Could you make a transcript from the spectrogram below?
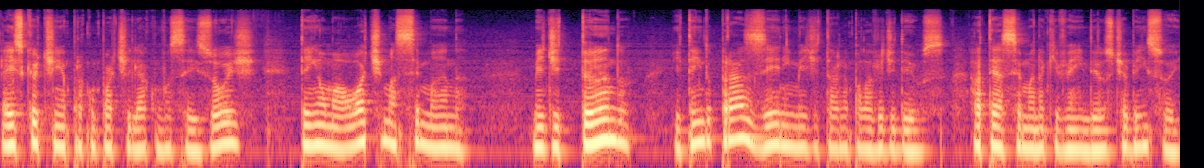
É isso que eu tinha para compartilhar com vocês hoje. Tenham uma ótima semana meditando e tendo prazer em meditar na palavra de Deus. Até a semana que vem. Deus te abençoe.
